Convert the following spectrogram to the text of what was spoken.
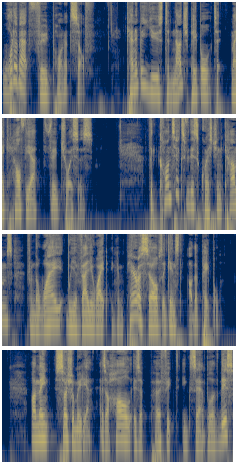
what about food porn itself? Can it be used to nudge people to make healthier food choices? The context for this question comes from the way we evaluate and compare ourselves against other people. I mean, social media as a whole is a perfect example of this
